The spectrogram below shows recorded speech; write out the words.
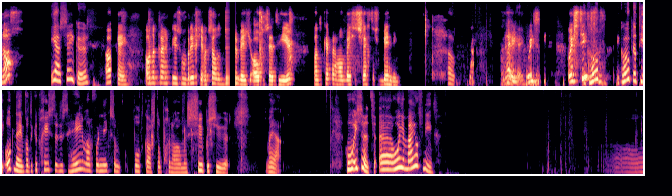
Nog? Ja, zeker. Oké. Oh, dan krijg ik weer zo'n berichtje. Maar ik zal de deur een beetje openzetten hier, want ik heb er al een beetje slechte verbinding. Oh. Hey, hoe is Hoe is die? Ik hoop, ik hoop dat hij opneemt, want ik heb gisteren dus helemaal voor niks een podcast opgenomen. Super zuur. Maar ja. Hoe is het? Eh, hoor je mij of niet? Oh.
